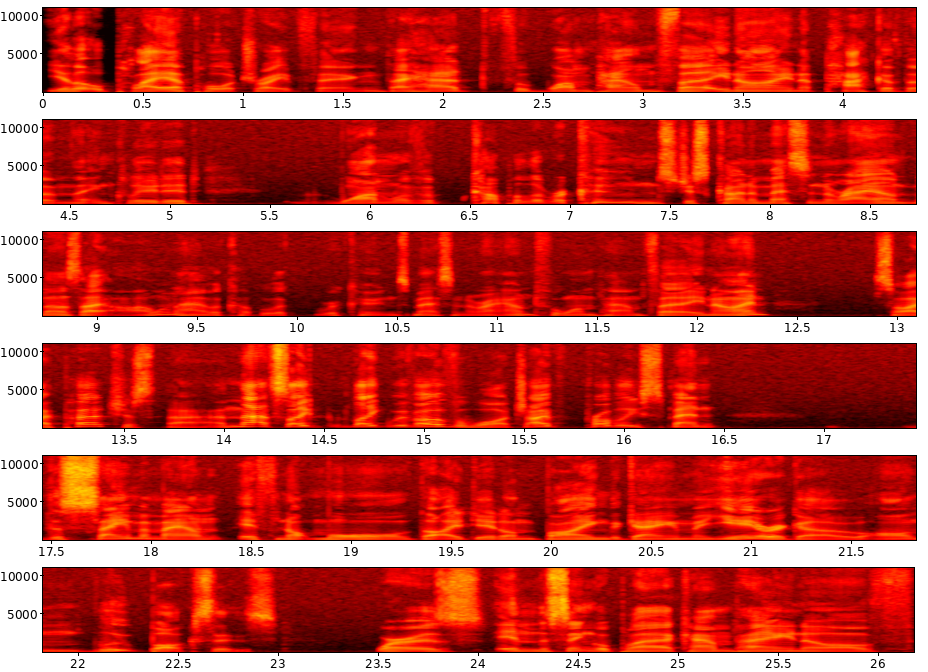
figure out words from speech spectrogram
your little player portrait thing. They had for £1.39 a pack of them that included one with a couple of raccoons just kind of messing around. And I was like, oh, I want to have a couple of raccoons messing around for £1.39. So I purchased that. And that's like like with Overwatch, I've probably spent the same amount, if not more, that I did on buying the game a year ago on loot boxes. Whereas in the single player campaign of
